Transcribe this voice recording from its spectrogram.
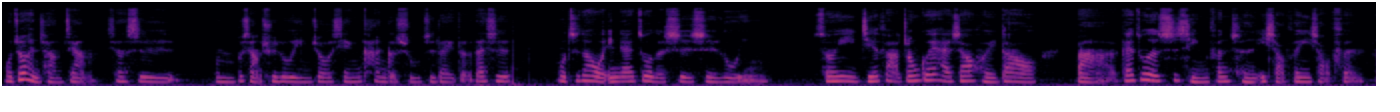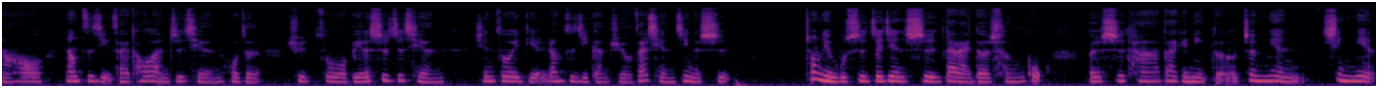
我就很常这样，像是嗯，不想去录音，就先看个书之类的。但是我知道我应该做的事是录音，所以解法终归还是要回到。把该做的事情分成一小份一小份，然后让自己在偷懒之前，或者去做别的事之前，先做一点让自己感觉有在前进的事。重点不是这件事带来的成果，而是它带给你的正面信念，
